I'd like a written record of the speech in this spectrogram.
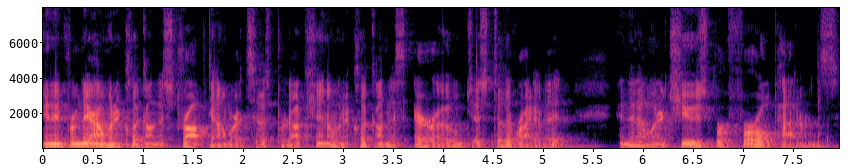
And then from there, I want to click on this drop down where it says production. I want to click on this arrow just to the right of it. And then I want to choose referral patterns.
